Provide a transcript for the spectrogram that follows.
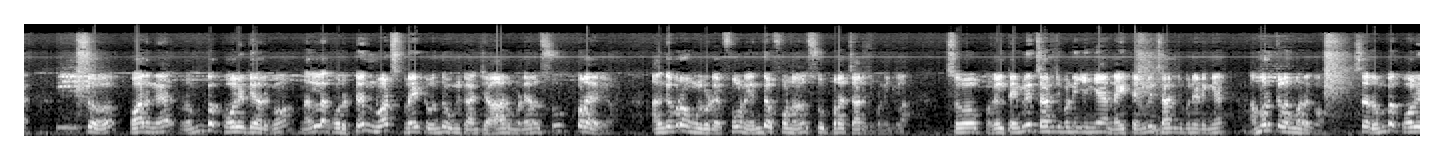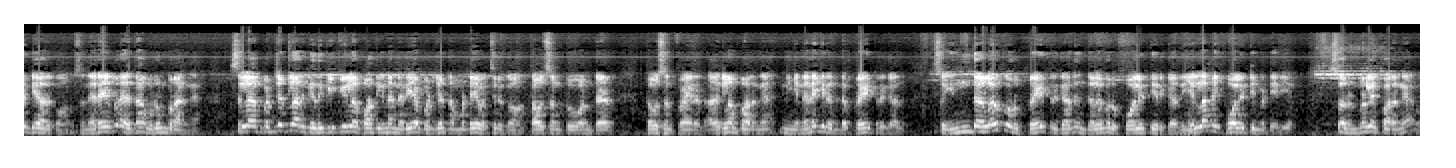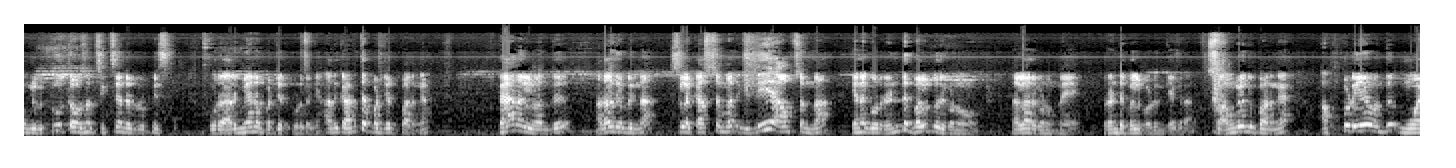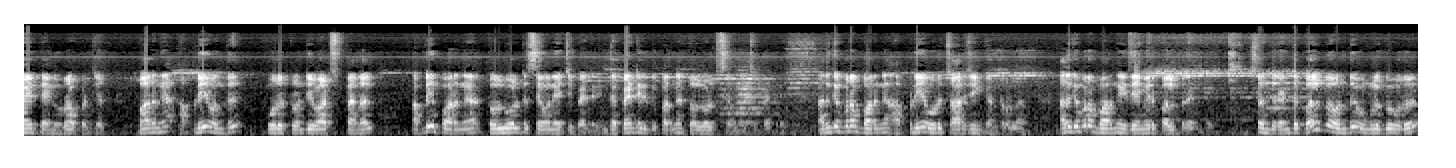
ஸோ பாருங்க ரொம்ப குவாலிட்டியா இருக்கும். நல்ல ஒரு டென் வாட்ஸ் பிரைட் வந்து உங்களுக்கு அஞ்சு ஆறு மணி நேரம் சூப்பராக இருக்கும் அதுக்கப்புறம் உங்களுடைய ஃபோன் எந்த ஃபோனாலும் சூப்பராக சார்ஜ் பண்ணிக்கலாம். ஸோ பகல் டைம்லயும் சார்ஜ் பண்ணிக்கிங்க நைட் டைம்லயும் சார்ஜ் பண்ணிடுங்க. அமர்க்கலமா இருக்கும். சார் ரொம்ப குவாலிட்டியா இருக்கும். ஸோ நிறைய பேர் இதான் விரும்புறாங்க. சில பட்ஜெட்லாம் இருக்கு. இதுக்கு கீழே பாத்தீங்கன்னா நிறைய பட்ஜெட் நம்மகிட்டே வச்சிருக்கோம். Thousand two hundred thousand five hundred அதுக்கெல்லாம் பாருங்க நீங்க நினைக்கிற இந்த பிரைட் இருக்காது. ஸோ இந்த அளவுக்கு ஒரு பிரைட் இருக்காது. இந்த அளவுக்கு ஒரு குவாலிட்டி இருக்காது. எல்லாமே குவாலிட்டி மெட்டீரியல் ஸோ ரெண்டு பாருங்க. உங்களுக்கு two thousand six hundred rupees ஒரு அருமையான பட்ஜெட் கொடுத்துங்க அதுக்கு அடுத்த பட்ஜெட் பாருங்க. பேனல் வந்து அதாவது எப்படின்னா சில கஸ்டமர் இதே ஆப்ஷன் தான் எனக்கு ஒரு ரெண்டு பல்ப் இருக்கணும். நல்லா இருக்கணும்னே ரெண்டு பில் போடுன்னு கேட்குறாங்க ஸோ அவங்களுக்கு பாருங்க அப்படியே வந்து மூவாயிரத்தி ஐநூறுரூவா பட்ஜெட் பாருங்க அப்படியே வந்து ஒரு டுவெண்ட்டி வாட்ஸ் பேனல் அப்படியே பாருங்க twelve volt seven H battery இந்த பேட்டரி இருக்கு பாருங்க twelve volt seven H battery அதுக்கப்புறம் பாருங்க அப்படியே ஒரு சார்ஜிங் கண்ட்ரோலர் அதுக்கப்புறம் பாருங்க இதே மாதிரி பல்ப் ரெண்டு. ஸோ இந்த ரெண்டு பல்பை வந்து உங்களுக்கு ஒரு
